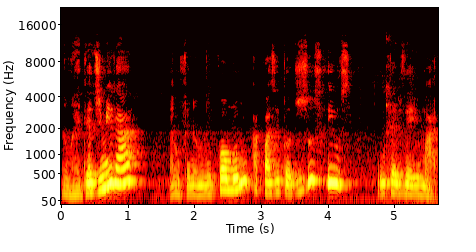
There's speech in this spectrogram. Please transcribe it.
Não é de admirar. É um fenômeno comum a quase todos os rios, interveio Mar.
